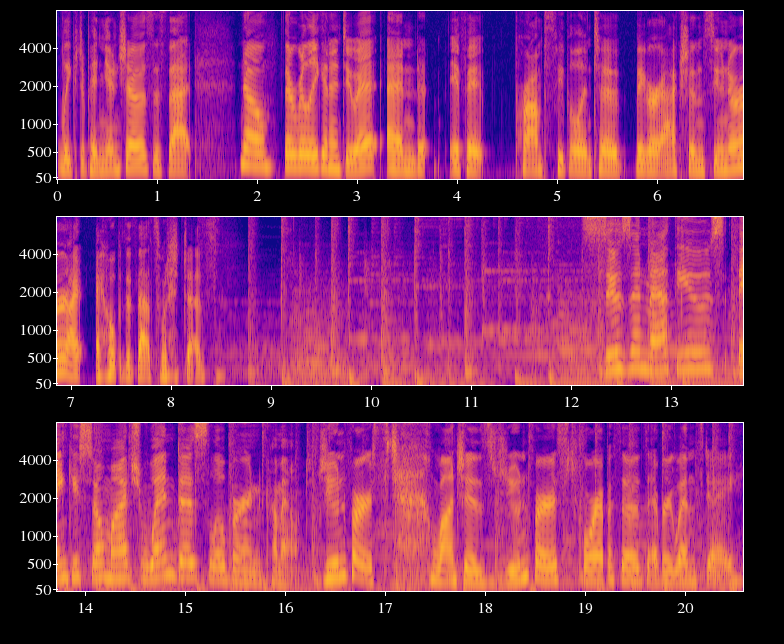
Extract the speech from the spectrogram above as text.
leaked opinion shows is that no, they're really going to do it. And if it prompts people into bigger action sooner. I, I hope that that's what it does. Susan Matthews, thank you so much. When does Slow Burn come out? June 1st. Launches June 1st, four episodes every Wednesday.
